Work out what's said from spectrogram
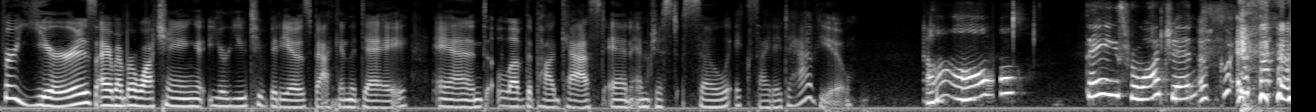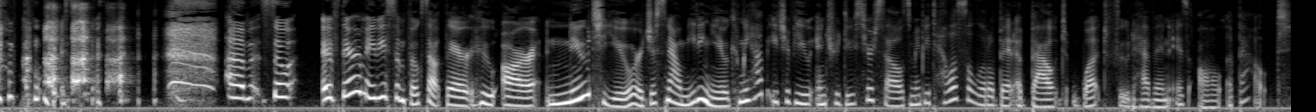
for years. I remember watching your YouTube videos back in the day and love the podcast and am just so excited to have you. Oh, thanks for watching. Of course. of course. um, so if there are maybe some folks out there who are new to you or just now meeting you, can we have each of you introduce yourselves? Maybe tell us a little bit about what Food Heaven is all about.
